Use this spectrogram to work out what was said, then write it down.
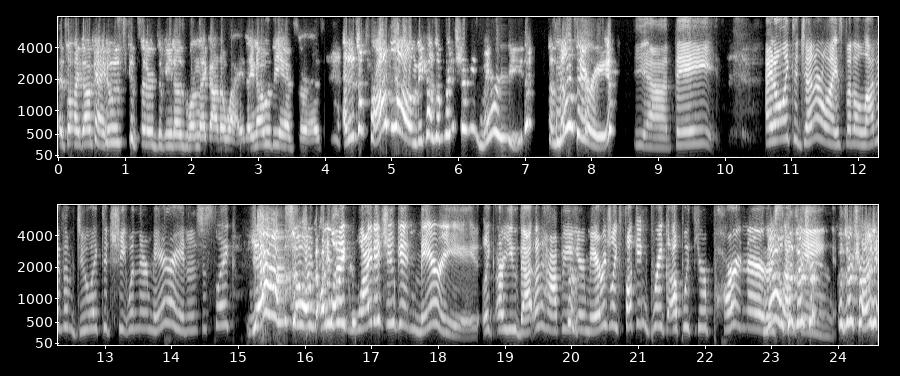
it's like, okay, who is considered Davita's one that got away? They know who the answer is. And it's a problem because I'm pretty sure he's married. Because military. Yeah, they I don't like to generalize, but a lot of them do like to cheat when they're married. And it's just like, Yeah, so I'm, I'm it's like, like, why did you get married? Like, are you that unhappy in your marriage? Like, fucking break up with your partner or No, 'cause they're because they're trying to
